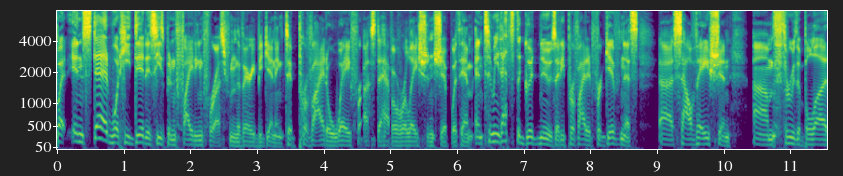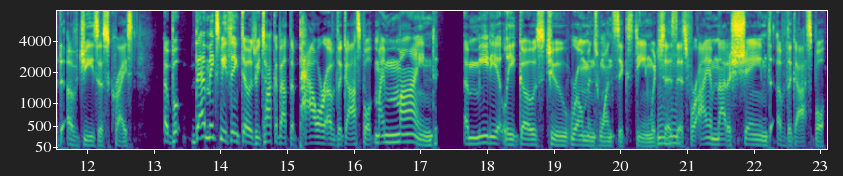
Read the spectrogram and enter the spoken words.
but instead, what he did is he's been fighting for us from the very beginning to provide a way for us to have a relationship with him. And to me, that's the good news that he provided forgiveness, uh, salvation um, through the blood of Jesus Christ. Uh, But that makes me think, though, as we talk about the power of the gospel, my mind immediately goes to Romans 1:16 which says this for I am not ashamed of the gospel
